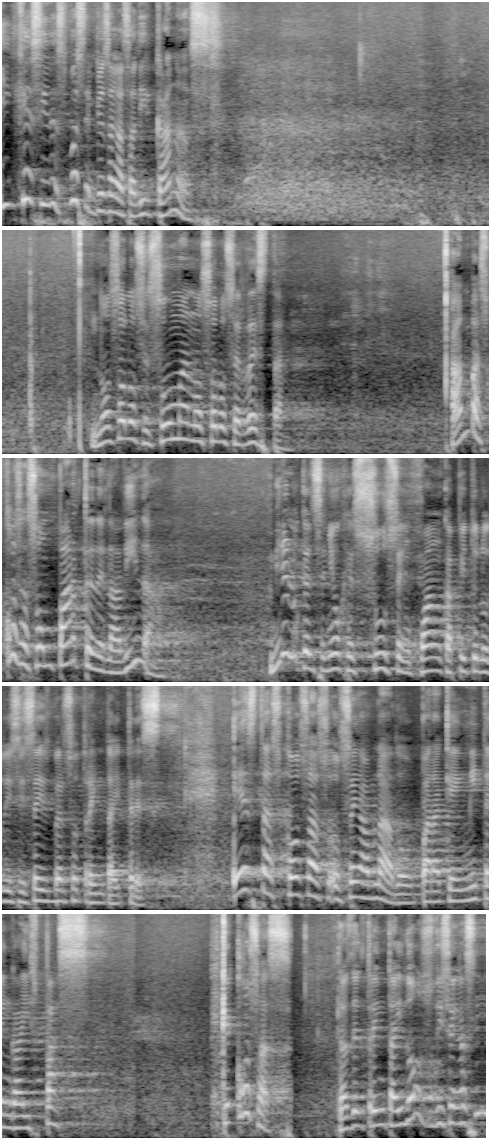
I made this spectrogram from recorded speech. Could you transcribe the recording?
¿Y qué si después empiezan a salir canas? No solo se suma, no solo se resta. Ambas cosas son parte de la vida. Mire lo que enseñó Jesús en Juan capítulo 16, verso 33. Estas cosas os he hablado para que en mí tengáis paz. ¿Qué cosas? Las del 32 dicen así.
